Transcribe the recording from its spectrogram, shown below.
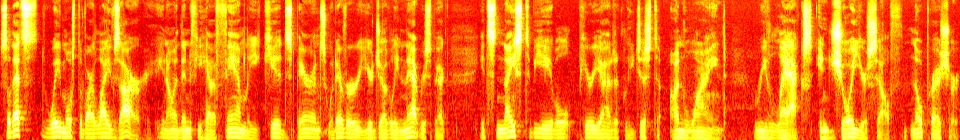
So that's the way most of our lives are you know and then if you have family kids parents whatever you're juggling in that respect it's nice to be able periodically just to unwind, relax, enjoy yourself, no pressure.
